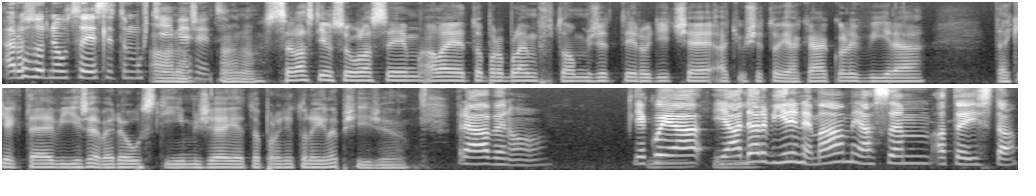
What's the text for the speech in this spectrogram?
a rozhodnout se, jestli tomu chtějí ano, věřit. ano, zcela s tím souhlasím, ale je to problém v tom, že ty rodiče, ať už je to jakákoliv víra, tak je k té víře vedou s tím, že je to pro ně to nejlepší, že jo? Právě no. Jako já, já dar víry nemám, já jsem ateista.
